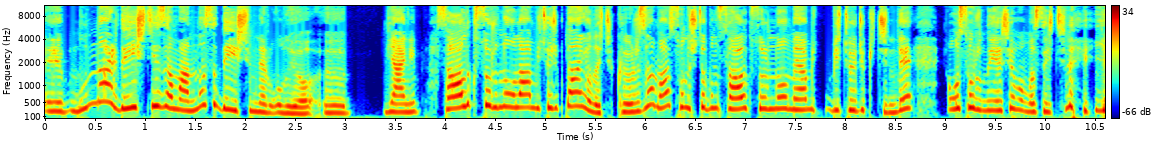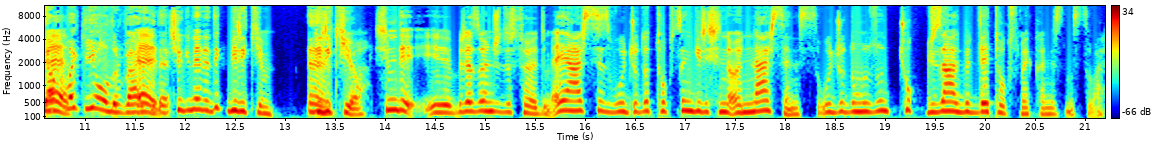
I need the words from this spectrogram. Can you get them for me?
E, bunlar değiştiği zaman nasıl değişimler oluyor? E, yani sağlık sorunu olan bir çocuktan yola çıkıyoruz ama sonuçta bunu sağlık sorunu olmayan bir, bir çocuk için de o sorunu yaşamaması için yapmak iyi olur belki evet de. çünkü ne dedik birikim. Evet. Birikiyor. Şimdi e, biraz önce de söyledim. Eğer siz vücuda toksin girişini önlerseniz vücudumuzun çok güzel bir detoks mekanizması var.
